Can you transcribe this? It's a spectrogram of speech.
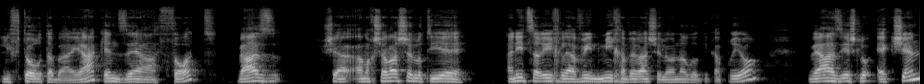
לפתור את הבעיה, כן, זה ה-thought, ואז שהמחשבה שלו תהיה, אני צריך להבין מי חברה של ליאונרדו דיקפריו, ואז יש לו אקשן,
